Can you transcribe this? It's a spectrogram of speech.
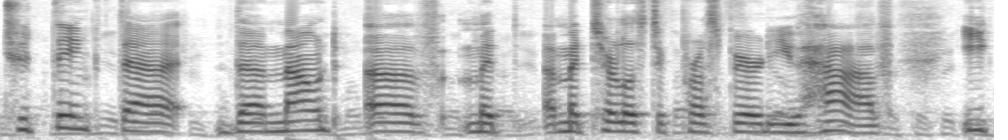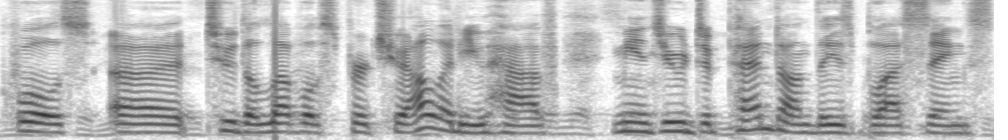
To think that the amount of uh, materialistic prosperity you have equals uh, to the level of spirituality you have means you depend on these blessings,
